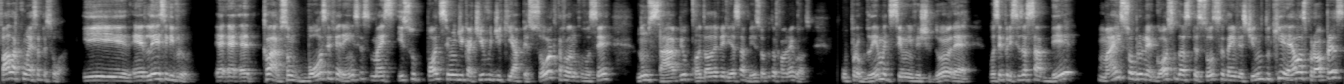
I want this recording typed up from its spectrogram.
fala com essa pessoa e, e lê esse livro. É, é, é, claro, são boas referências, mas isso pode ser um indicativo de que a pessoa que está falando com você não sabe o quanto ela deveria saber sobre tocar um negócio. O problema de ser um investidor é você precisa saber mais sobre o negócio das pessoas que você está investindo do que elas próprias,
